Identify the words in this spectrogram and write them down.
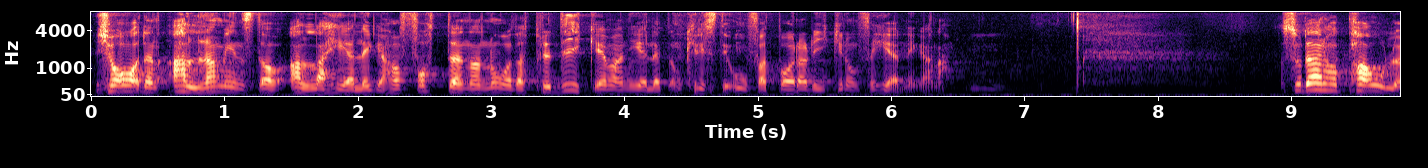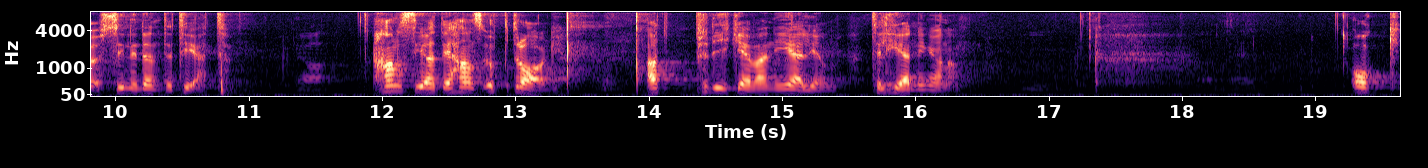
Jag, den allra minsta av alla heliga, har fått denna nåd att predika evangeliet om Kristi ofattbara rikedom för hedningarna. Så där har Paulus sin identitet. Han ser att det är hans uppdrag att predika evangelium till hedningarna. Och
